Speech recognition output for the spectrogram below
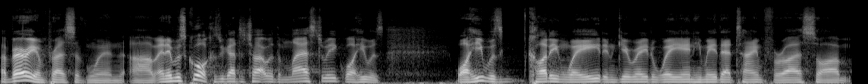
a very impressive win, um, and it was cool because we got to chat with him last week while he was while he was cutting weight and getting ready to weigh in. He made that time for us, so I'm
